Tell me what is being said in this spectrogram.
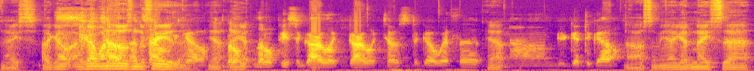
nice. I got I got one of those in the freezer. Yeah, little, got... little piece of garlic garlic toast to go with it. Yeah, um, you're good to go. Awesome. Yeah, I got a nice. Uh,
